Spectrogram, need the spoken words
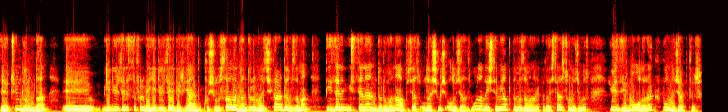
e, tüm durumdan e, 7 üzeri 0 ve 7 üzeri 1 yani bu koşulu sağlamayan durumları çıkardığım zaman bizden istenen duruma ne yapacağız? Ulaşmış olacağız. Buradan da işlemi yaptığımız zaman arkadaşlar sonucumuz 120 olarak bulunacaktır.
